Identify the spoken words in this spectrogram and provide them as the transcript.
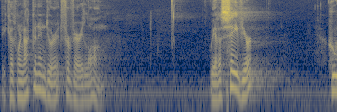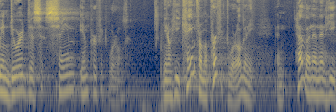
because we're not going to endure it for very long. We have a Savior who endured this same imperfect world. You know, he came from a perfect world and, he, and heaven, and then he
